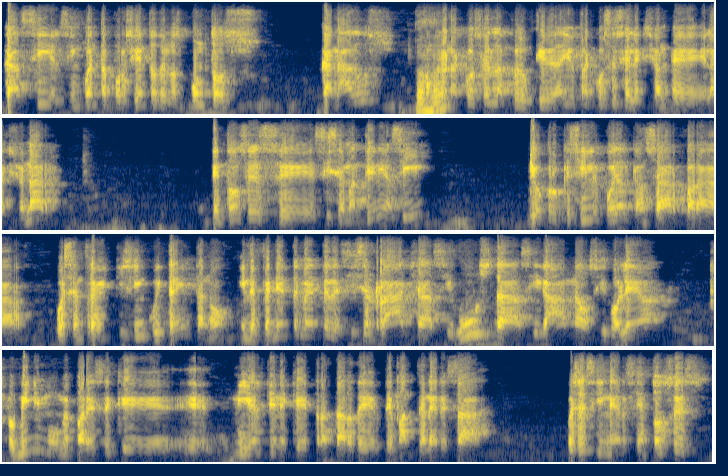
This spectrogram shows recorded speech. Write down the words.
casi el 50% de los puntos ganados. Aunque una cosa es la productividad y otra cosa es el, eh, el accionar. Entonces, si se mantiene así, yo creo que sí le puede alcanzar para pues entre 25 y 30, ¿no? Independientemente de si se enracha, si gusta, si gana o si golea, lo mínimo me parece que eh, Miguel tiene que tratar de, mantener esa pues esa inercia. Entonces,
